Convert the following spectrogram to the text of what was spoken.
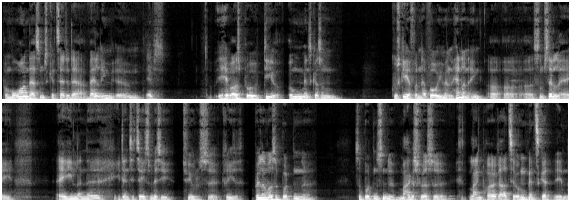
på moren der, som skal tage det der valg. Ikke? Øh, Jeps. jeg hæpper også på de unge mennesker, som kunne ske at få den her bog imellem hænderne, ikke? Og, og, og som selv er i, er i en eller anden øh, identitetsmæssig tvivlskrise. På en eller anden måde, så burde den, øh, så burde den sådan, øh, markedsføres øh, langt højere grad til unge mennesker, end,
